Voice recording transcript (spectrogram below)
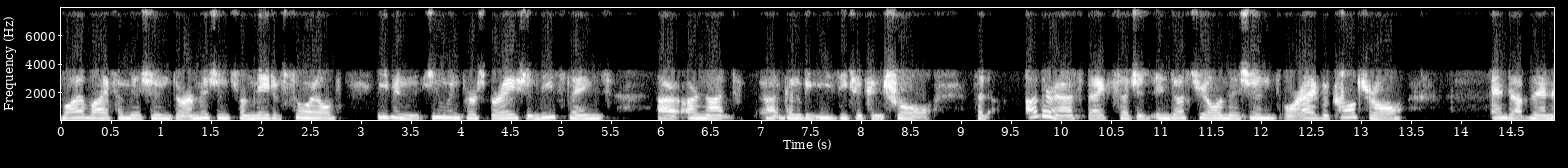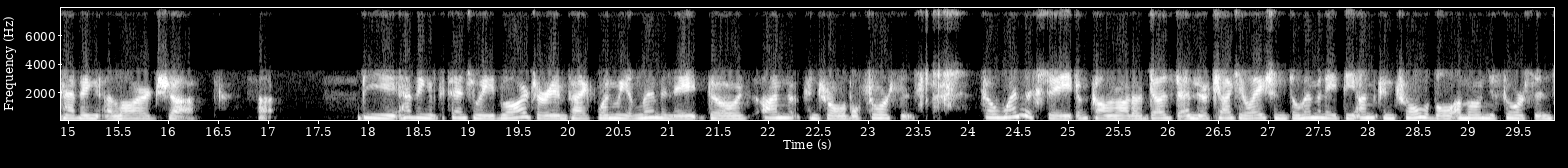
wildlife emissions or emissions from native soils, even human perspiration. These things are, are not uh, going to be easy to control. But other aspects such as industrial emissions or agricultural end up then having a large uh, be having a potentially larger impact when we eliminate those uncontrollable sources. So when the state of Colorado does that in their calculations, eliminate the uncontrollable ammonia sources,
